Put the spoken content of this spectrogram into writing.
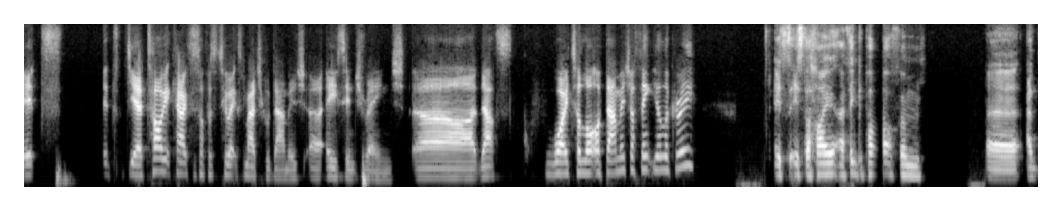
it's it's yeah. Target character suffers two x magical damage, uh, eight inch range. Uh, that's quite a lot of damage. I think you'll agree. It's it's the high. I think apart from uh, and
